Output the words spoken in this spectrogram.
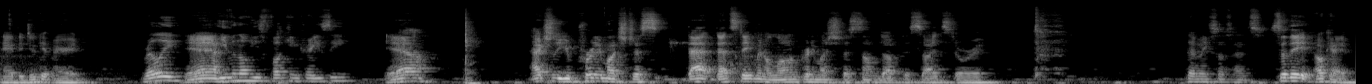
Hey, they do get married. Really? Yeah. Even though he's fucking crazy? Yeah. Actually, you pretty much just that that statement alone pretty much just summed up the side story. That makes no sense. So they okay.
